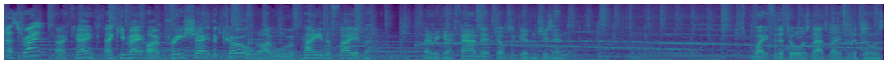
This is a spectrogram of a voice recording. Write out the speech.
That's right. Okay, thank you, mate. I appreciate the call. I will repay the favour. There we go. Found it. Jobs are good, and she's in. Wait for the doors, lads. Wait for the doors.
